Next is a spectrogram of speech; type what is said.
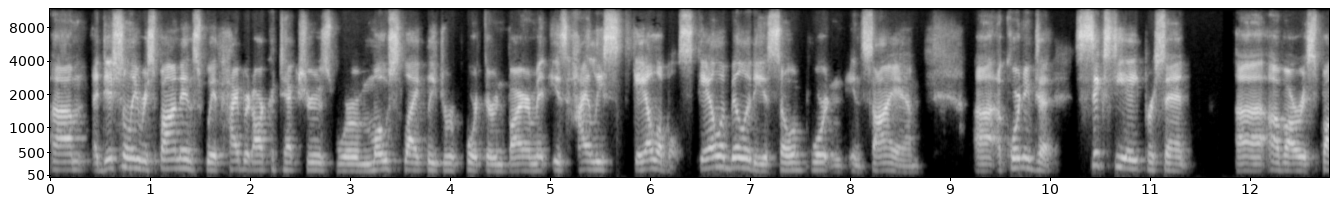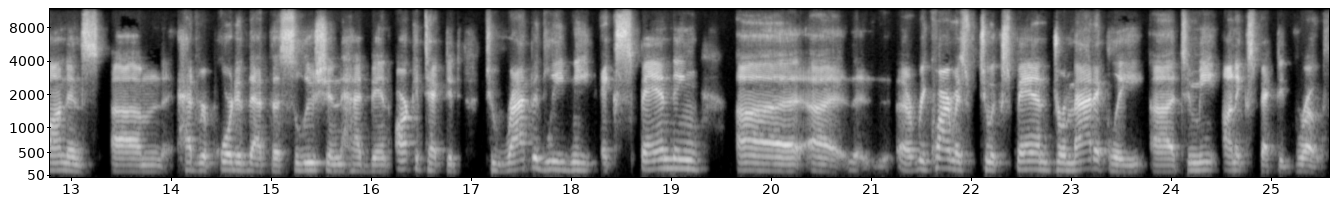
Um, additionally, respondents with hybrid architectures were most likely to report their environment is highly scalable. Scalability is so important in CIAM. Uh, according to 68% uh, of our respondents um, had reported that the solution had been architected to rapidly meet expanding uh, uh, uh requirements to expand dramatically uh, to meet unexpected growth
